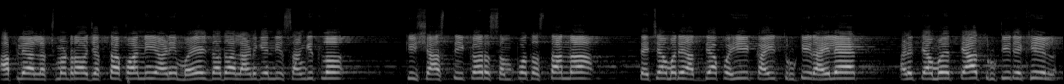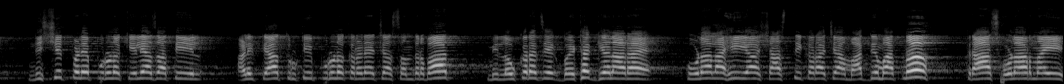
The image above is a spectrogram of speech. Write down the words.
आपल्या लक्ष्मणराव जगतापांनी आणि महेशदादा लांडगेंनी सांगितलं की शास्तीकर संपत असताना त्याच्यामध्ये अद्यापही काही त्रुटी राहिल्या आहेत आणि त्यामुळे त्या त्रुटी देखील निश्चितपणे पूर्ण केल्या जातील आणि त्या त्रुटी पूर्ण करण्याच्या संदर्भात मी लवकरच एक बैठक घेणार आहे. कोणालाही या शास्तीकराच्या माध्यमातनं त्रास होणार नाही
